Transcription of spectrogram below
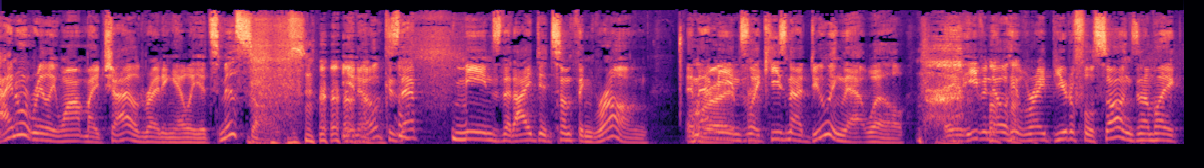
I don't really want my child writing Elliott Smith songs, you know, because that means that I did something wrong. And that right. means like he's not doing that well, and even though he'll write beautiful songs. And I'm like,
